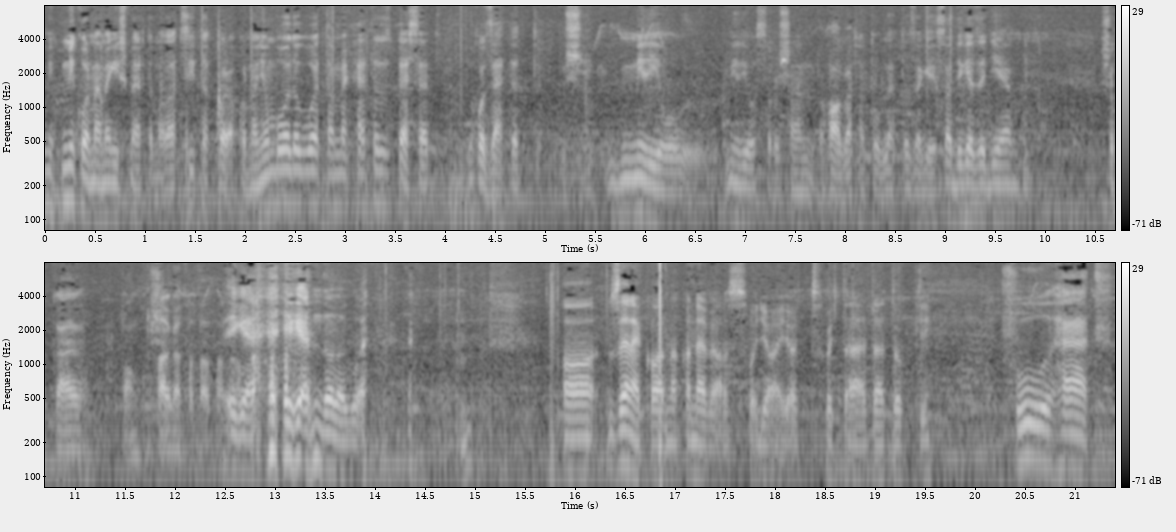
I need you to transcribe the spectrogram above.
mi- mikor már megismertem a Lacit, akkor, akkor nagyon boldog voltam, meg hát az persze hát hozzátett millió, milliószorosan hallgathatóbb lett az egész. Addig ez egy ilyen sokkal pankosabb. Hallgathatatlan. Igen, igen, dolog volt. A zenekarnak a neve az hogyan jött, hogy találtátok ki? Fú, hát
